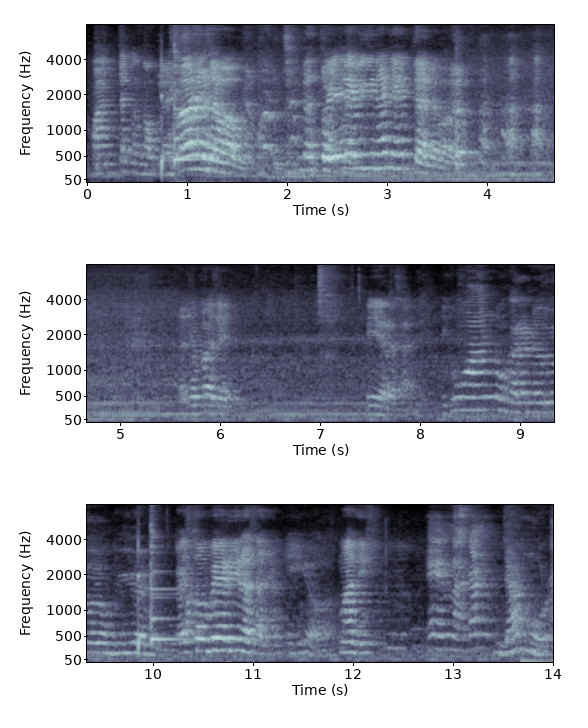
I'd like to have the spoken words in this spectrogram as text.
Pancet nang toples. Sama bu? Pancet nang Kayak bikin aneh edan apa? Ada apa sih? Piye rasane? Iku anu karena riyo biyen. Kayak strawberry rasanya. Iya. Manis. Enak kan jamur.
